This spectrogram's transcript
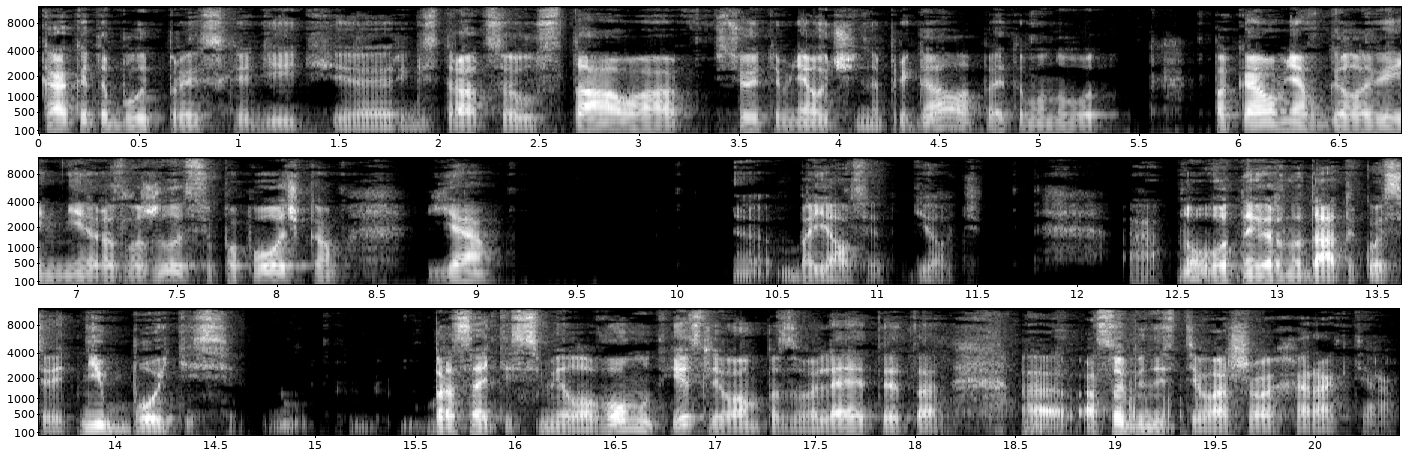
как это будет происходить, э, регистрация устава, все это меня очень напрягало, поэтому, ну вот, пока у меня в голове не разложилось все по полочкам, я э, боялся это делать. А, ну вот, наверное, да, такой совет. Не бойтесь. Бросайте смело в омут, если вам позволяет это э, особенности вашего характера.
